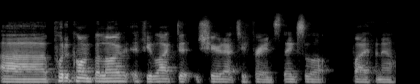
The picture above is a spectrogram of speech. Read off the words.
uh, put a comment below if you liked it and share it out to your friends. Thanks a lot. Bye for now.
